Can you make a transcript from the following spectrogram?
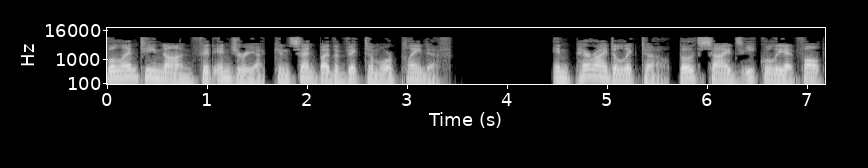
Volenti non fit injuria, consent by the victim or plaintiff. In pari delicto, both sides equally at fault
